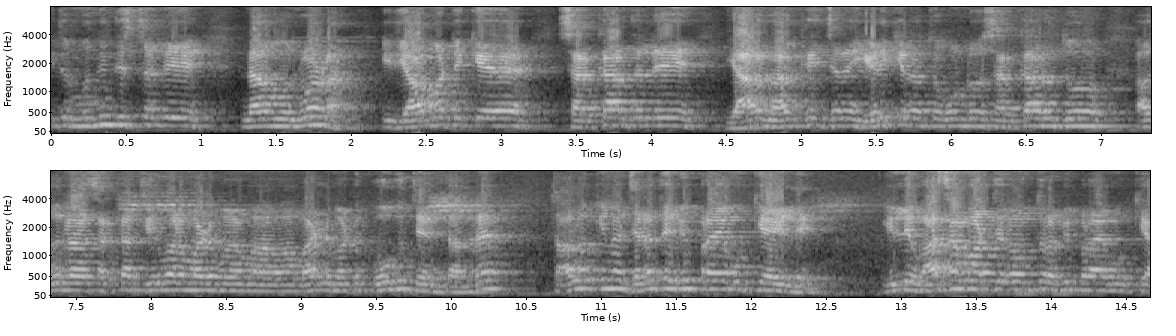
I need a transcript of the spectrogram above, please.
ಇದು ಮುಂದಿನ ದಿವಸದಲ್ಲಿ ನಾವು ನೋಡೋಣ. ಇದು ಯಾವ ಮಟ್ಟಕ್ಕೆ ಸರ್ಕಾರದಲ್ಲಿ ಯಾರು ನಾಲ್ಕೈದು ಜನ ಹೇಳಿಕೆನ ತಗೊಂಡು ಸರ್ಕಾರದ್ದು ಅದನ್ನ ಸರ್ಕಾರ ತೀರ್ಮಾನ ಮಾಡಿ ಮಾಡಲಿ ಮಟ್ಟಕ್ಕೆ ಹೋಗುತ್ತೆ ಅಂತಂದ್ರೆ ತಾಲೂಕಿನ ಜನತೆ ಅಭಿಪ್ರಾಯ ಮುಖ್ಯ ಇಲ್ಲಿ. ಇಲ್ಲಿ ವಾಸ ಮಾಡ್ತಿರುವಂಥವ್ರ ಅಭಿಪ್ರಾಯ ಮುಖ್ಯ.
